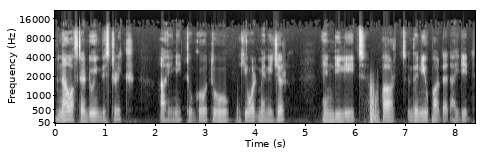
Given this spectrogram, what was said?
Now after doing this trick I need to go to keyword manager and delete part the new part that I did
